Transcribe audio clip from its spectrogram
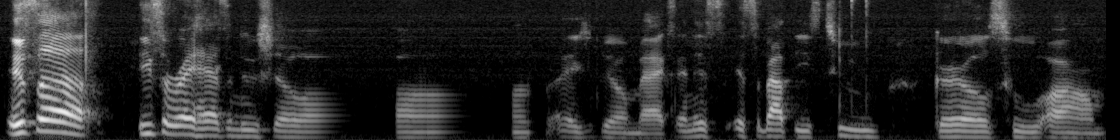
it's uh, Issa Rae has a new show on, on HBO Max, and it's it's about these two girls who um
